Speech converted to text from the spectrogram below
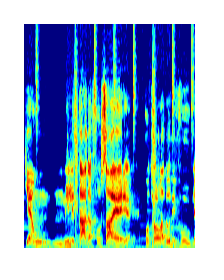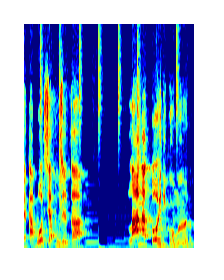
que é um, um militar da Força Aérea, controlador de voo, que acabou de se aposentar, lá na torre de comando,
